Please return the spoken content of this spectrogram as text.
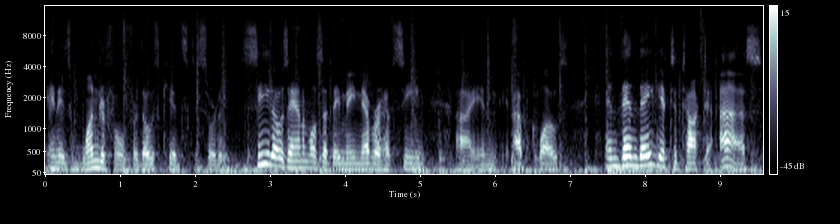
And it's wonderful for those kids to sort of see those animals that they may never have seen uh, in up close. And then they get to talk to us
